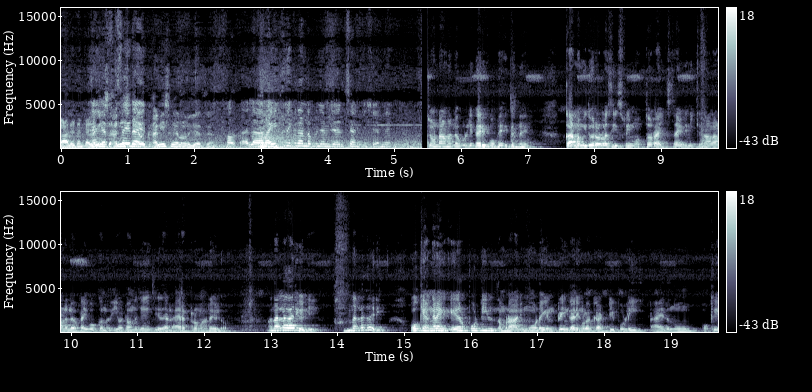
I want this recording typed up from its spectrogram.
ലാലേട്ടൻ കൈ അനീഷ് അനീഷ്. അനീഷിനെയാണോ വിചാരിച്ച? അല്ല റൈറ്റ് നിൽക്കണ്ടപ്പോ ഞാൻ വിചാരിച്ചാണ് ഈശ്വരനെ അതുകൊണ്ടാണല്ലോ പുള്ളിക്കാരി പോയേക്കുന്നത് കാരണം ഇതുവരെയുള്ള സീസണിൽ മൊത്തം റൈറ്റ് സൈഡിൽ നിൽക്കുന്ന ആളാണല്ലോ കൈ പോക്കുന്നത്. ഈ വട്ടം ഒന്ന് ചേഞ്ച് ചെയ്താൽ ഡയറക്ടർ മാറിയല്ലോ. അത് നല്ല കാര്യമല്ലേ? നല്ല കാര്യം. ഓക്കെ അങ്ങനെ എയർപോർട്ടിൽ നമ്മുടെ അനുമോടെ എൻട്രിയും കാര്യങ്ങളൊക്കെ അടിപൊളി ആയിരുന്നു. ഓക്കെ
